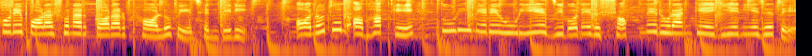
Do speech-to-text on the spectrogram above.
করে পড়াশোনার করার ফলও পেয়েছেন তিনি। অনটন অভাবকে তুড়ি মেরে উড়িয়ে জীবনের স্বপ্নের উড়ানকে এগিয়ে নিয়ে যেতে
